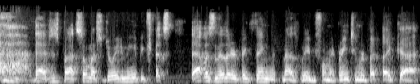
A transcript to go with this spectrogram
ah, that just brought so much joy to me because that was another big thing. That was way before my brain tumor, but like uh,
